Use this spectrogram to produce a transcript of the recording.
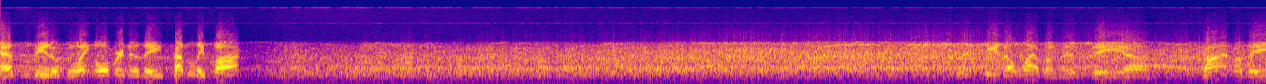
Esposito going over to the penalty box. Eleven is the uh, time of the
